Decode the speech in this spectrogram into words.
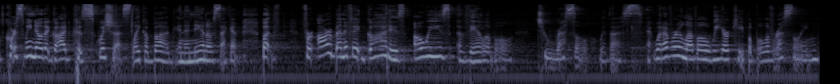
Of course, we know that God could squish us like a bug in a nanosecond, but for our benefit, God is always available to wrestle with us at whatever level we are capable of wrestling.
